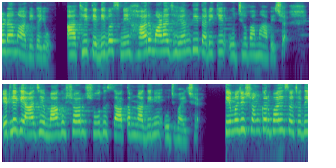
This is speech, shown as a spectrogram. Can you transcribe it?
ગળામાં આવી ગયો. આથી તે દિવસને હારમાળા જયંતિ તરીકે ઉજવવામાં આવે છે. એટલે કે આજે માગશર સુદ સાતમના દિને ઉજવાય છે. તેમજ શંકરભાઈ સચદે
